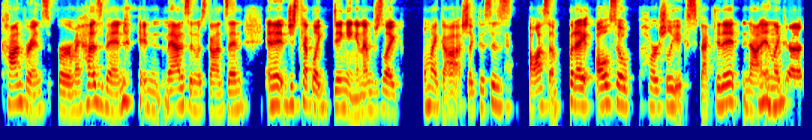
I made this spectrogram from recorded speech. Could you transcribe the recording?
conference for my husband in Madison, Wisconsin, and it just kept like dinging and I'm just like, "Oh my gosh, like this is awesome." But I also partially expected it, not mm-hmm. in like mm-hmm.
